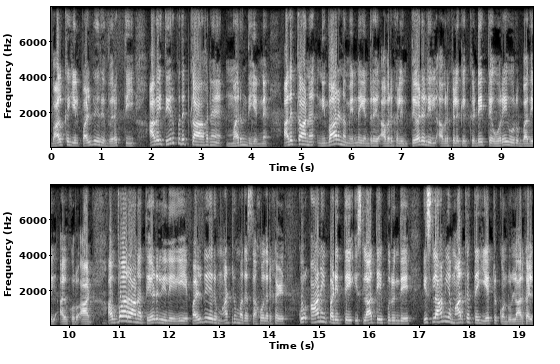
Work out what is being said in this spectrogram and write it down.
வாழ்க்கையில் பல்வேறு விரக்தி அவை தீர்ப்பதற்கான மருந்து என்ன? அதற்கான நிவாரணம் என்ன என்று அவர்களின் தேடலில் அவர்களுக்கு கிடைத்த ஒரே ஒரு பதில் அல் குர்ஆன் அவ்வாறான தேடலிலேயே பல்வேறு மாற்று மத சகோதரர்கள் குர்ஆனை படித்து இஸ்லாத்தை புரிந்து இஸ்லாமிய மார்க்கத்தை ஏற்றுக்கொண்டுள்ளார்கள்.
